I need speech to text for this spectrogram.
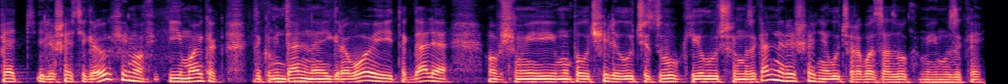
пять или шесть игровых фильмов, и мой как документально-игровой и так далее. В общем, и мы получили лучший звук и лучшее музыкальное решение, лучше работа со звуком и музыкой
